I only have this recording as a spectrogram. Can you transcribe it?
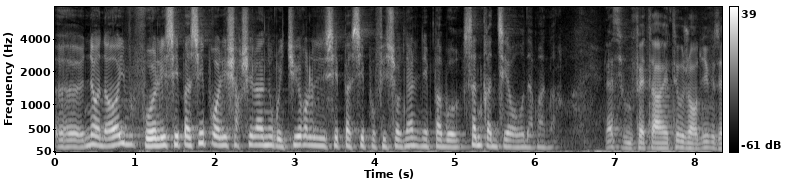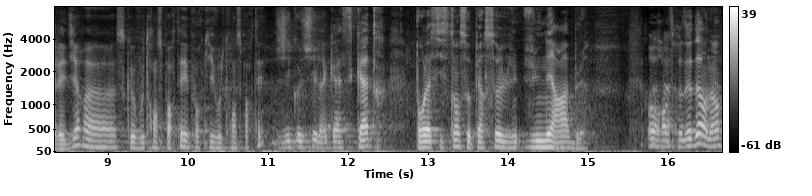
Euh, non, non, il vous faut laisser passer pour aller chercher la nourriture. Le laisser passer professionnel n'est pas beau. 135 euros d'amende. Là, si vous vous faites arrêter aujourd'hui, vous allez dire euh, ce que vous transportez et pour qui vous le transportez? J'ai coché la case 4 pour l'assistance aux personnes vu- vulnérables. On rentre dedans, non?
